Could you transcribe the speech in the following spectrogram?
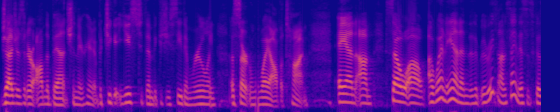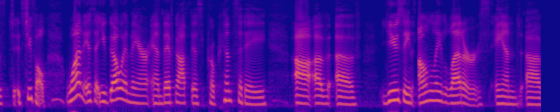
judges that are on the bench and they're hearing it, but you get used to them because you see them ruling a certain way all the time. And um, so uh, I went in, and the, the reason I'm saying this is because it's twofold. One is that you go in there, and they've got this propensity uh, of of using only letters and uh,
